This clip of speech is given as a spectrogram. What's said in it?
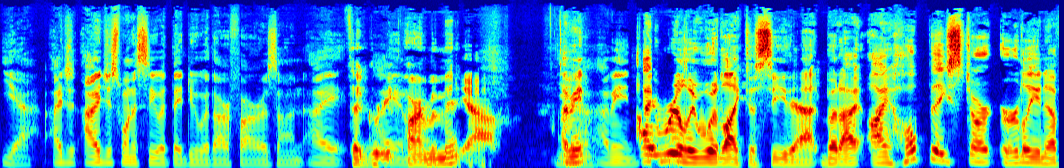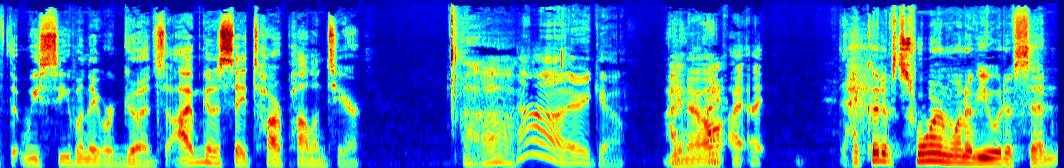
yeah, I just I just want to see what they do with Ar-Pharazon. I The I Great am- Armament. Yeah. I mean, I mean, I really would like to see that, but I, I hope they start early enough that we see when they were good. So I'm going to say Tar Palantir. Ah, oh, there you go. You I- know, I, I, I, I could have sworn one of you would have said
